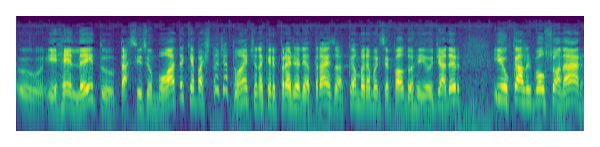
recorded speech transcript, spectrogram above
o, e reeleito, Tarcísio Mota, que é bastante atuante naquele prédio ali atrás, a Câmara Municipal do Rio de Janeiro, e o Carlos Bolsonaro,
